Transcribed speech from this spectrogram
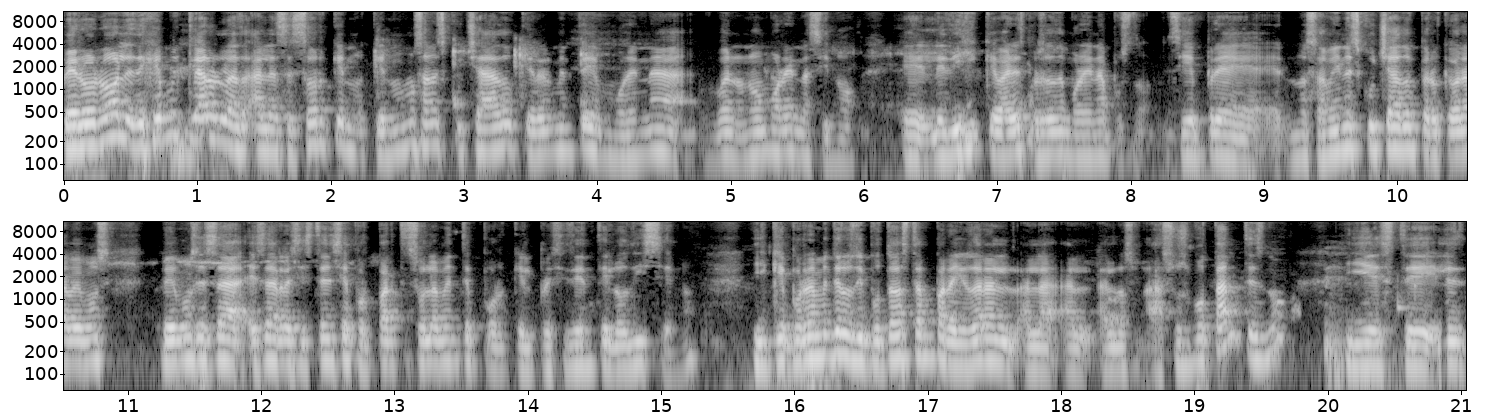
pero no, le dejé muy claro al asesor que no, que no nos han escuchado, que realmente Morena, bueno, no Morena, sino eh, le dije que varias personas de Morena, pues no, siempre nos habían escuchado, pero que ahora vemos, vemos esa, esa resistencia por parte solamente porque el presidente lo dice, ¿no? Y que pues, realmente los diputados están para ayudar a, los, a sus votantes, ¿no? Y este, les,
